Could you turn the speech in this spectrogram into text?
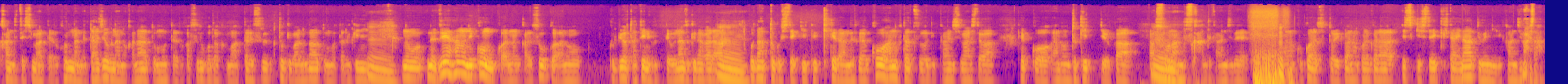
感じてしまったりこんなんで大丈夫なのかなと思ったりとかすることとかもあったりする時もあるなと思った時に、うん。あのね、前半の2項目はなんかすごくあの首を縦に振ってうなずきながら、納得して聞け聞けたんですけど後半の2つに関しましては結構あのドキッっていうかあうん。そうなんですかって感じで、あのここはちょっとあのこれから意識していきたいなというふうに感じました。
